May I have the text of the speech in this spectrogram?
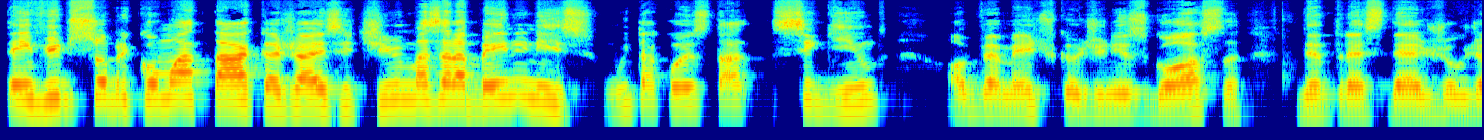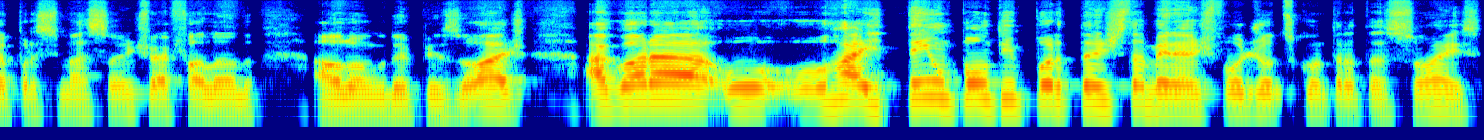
Tem vídeo sobre como ataca já esse time, mas era bem no início. Muita coisa está seguindo, obviamente, porque o Diniz gosta dentro dessa ideia de jogo de aproximação. A gente vai falando ao longo do episódio. Agora, o, o Raí, tem um ponto importante também, né? A gente falou de outras contratações,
